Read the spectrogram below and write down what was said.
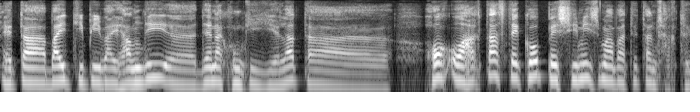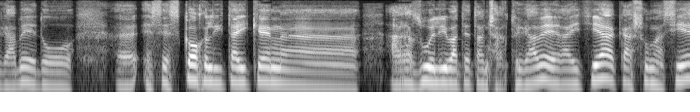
eta bai tipi bai handi uh, denak junki gela, eta hor ohartazteko pesimisma batetan sartu gabe, edo uh, ez eskor litaiken uh, arrazueli batetan sartu gabe, eraitia, kasu mazie,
